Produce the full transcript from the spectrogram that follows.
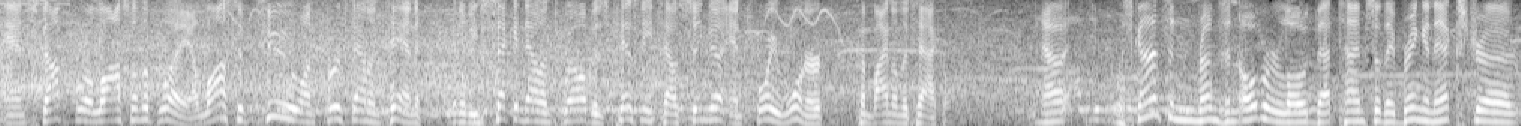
and stopped for a loss on the play. A loss of two on first down and 10. It'll be second down and 12 as Kesni Tausinga and Troy Warner combine on the tackle. Now, Wisconsin runs an overload that time, so they bring an extra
